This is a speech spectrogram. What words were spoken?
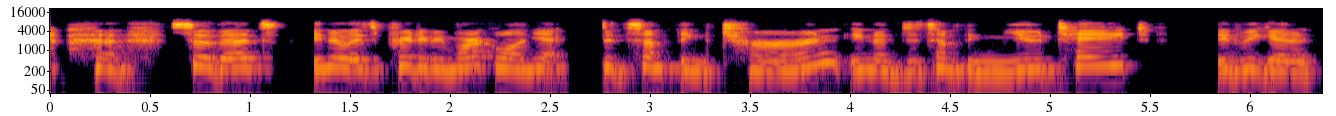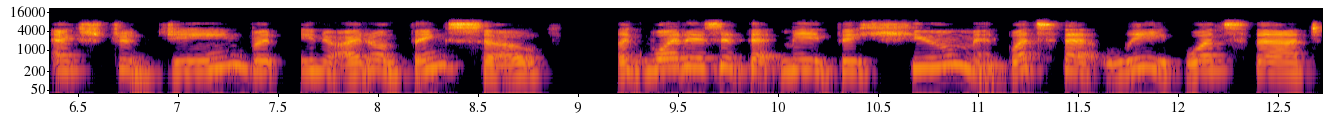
so that's, you know, it's pretty remarkable. And yet, did something turn? You know, did something mutate? Did we get an extra gene? But, you know, I don't think so like what is it that made the human what's that leap? What's that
